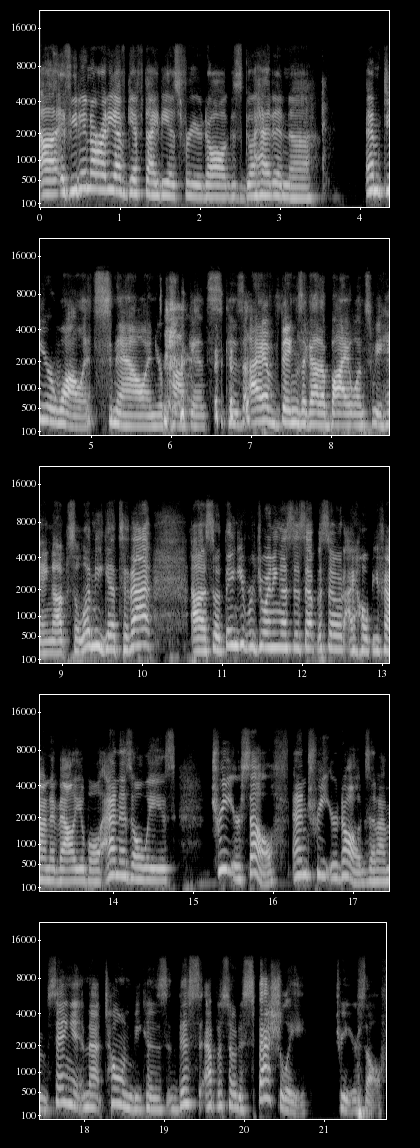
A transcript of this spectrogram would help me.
uh, if you didn't already have gift ideas for your dogs, go ahead and uh, empty your wallets now and your pockets because I have things I got to buy once we hang up. So let me get to that. Uh, so thank you for joining us this episode. I hope you found it valuable. And as always, treat yourself and treat your dogs. And I'm saying it in that tone because this episode, especially, treat yourself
